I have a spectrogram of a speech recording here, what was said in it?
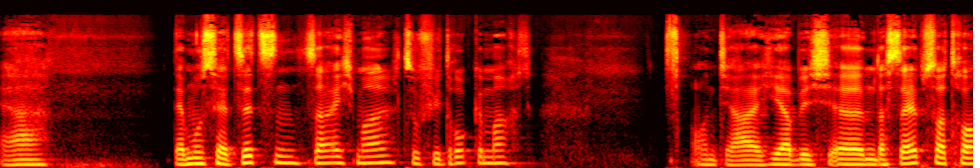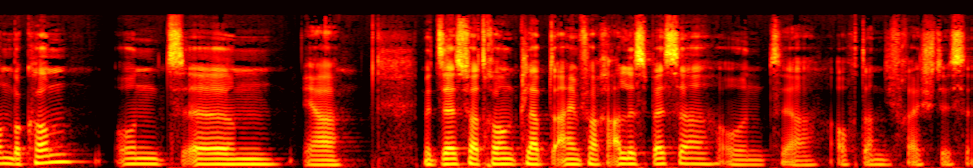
ja, der muss jetzt sitzen, sage ich mal, zu viel Druck gemacht. Und ja, hier habe ich ähm, das Selbstvertrauen bekommen und ähm, ja, mit Selbstvertrauen klappt einfach alles besser und ja, auch dann die Freistöße.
